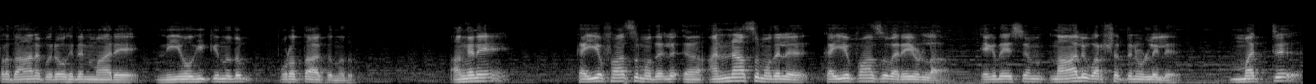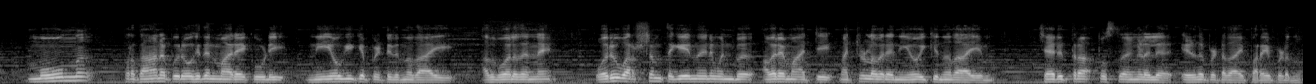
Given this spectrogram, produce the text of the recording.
പ്രധാന പുരോഹിതന്മാരെ നിയോഗിക്കുന്നതും പുറത്താക്കുന്നതും. അങ്ങനെ കയ്യഫാസ് മുതൽ അന്നാസ് മുതൽ കയ്യഫാസ് വരെയുള്ള ഏകദേശം നാല് വർഷത്തിനുള്ളിൽ മറ്റ് മൂന്ന് പ്രധാന പുരോഹിതന്മാരെ കൂടി നിയോഗിക്കപ്പെട്ടിരുന്നതായി അതുപോലെ തന്നെ ഒരു വർഷം തികയുന്നതിന് മുൻപ് അവരെ മാറ്റി മറ്റുള്ളവരെ നിയോഗിക്കുന്നതായും ചരിത്ര പുസ്തകങ്ങളിൽ എഴുതപ്പെട്ടതായി പറയപ്പെടുന്നു.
